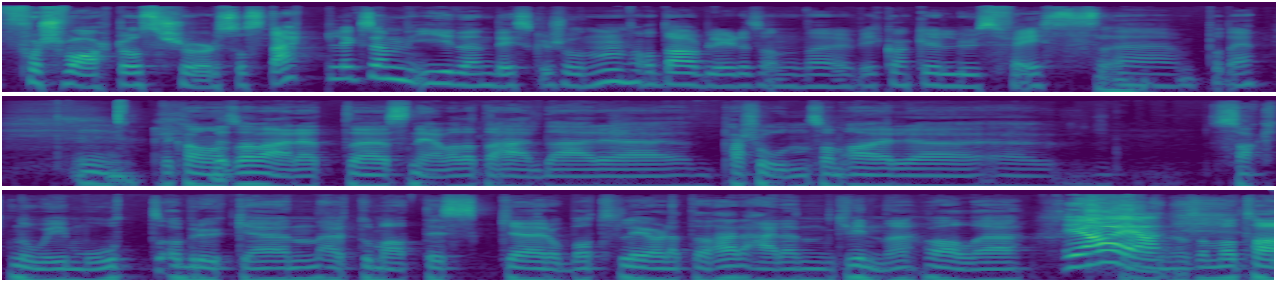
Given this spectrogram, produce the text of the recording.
forsvarte oss sjøl så sterkt, liksom, i den diskusjonen. Og da blir det sånn uh, Vi kan ikke lose face på det. Mm. Det kan også være et snev av dette her der personen som har sagt noe imot å bruke en automatisk eh, robot til å gjøre dette her, er en kvinne. Og alle, ja, ja. Ta,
